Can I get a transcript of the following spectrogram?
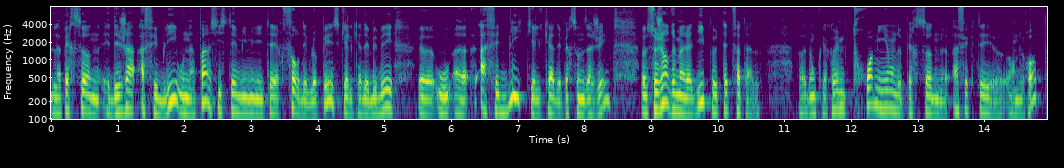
la personne est déjà affaiblie ou n'a pas un système immunitaire fort développé, ce qui est le cas des bébés, ou affaibli, qui est le cas des personnes âgées, ce genre de maladie peut être fatal. Euh, donc il y a quand même 3 millions de personnes affectées euh, en Europe,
